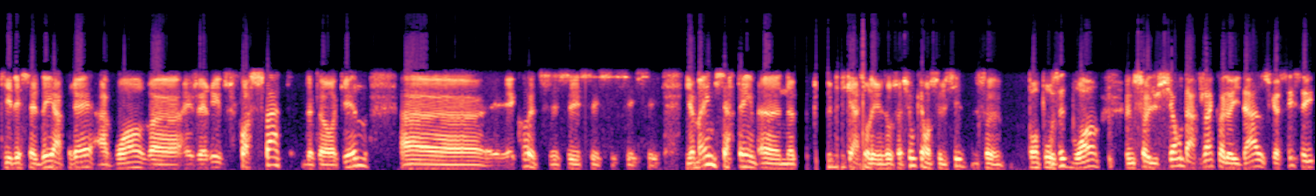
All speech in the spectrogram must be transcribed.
qui est décédé après avoir euh, ingéré du phosphate de chloroquine. Écoute, c'est, il y a même certaines publications sur les réseaux sociaux qui ont sollicité, proposé de boire une solution d'argent colloïdal. Ce que c'est, c'est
